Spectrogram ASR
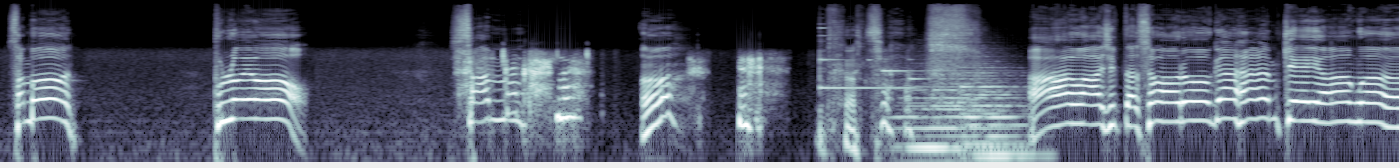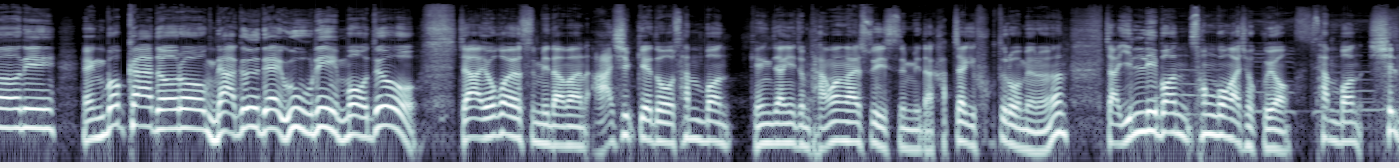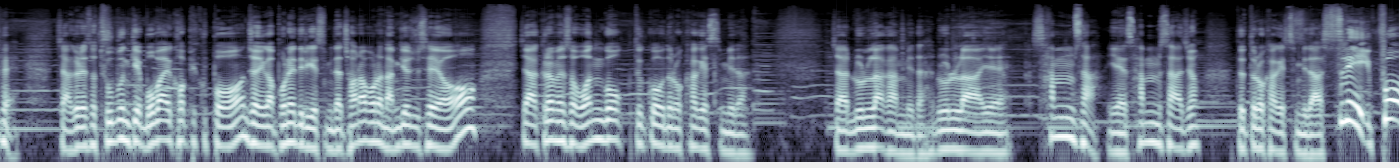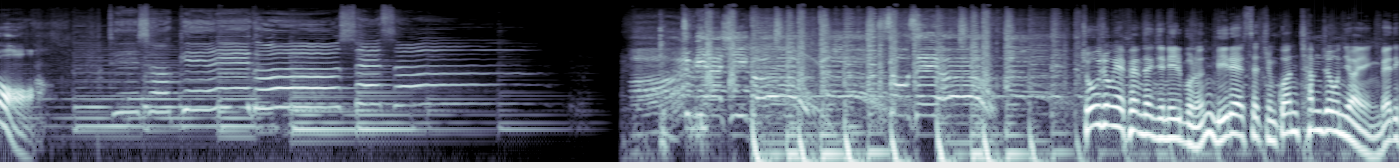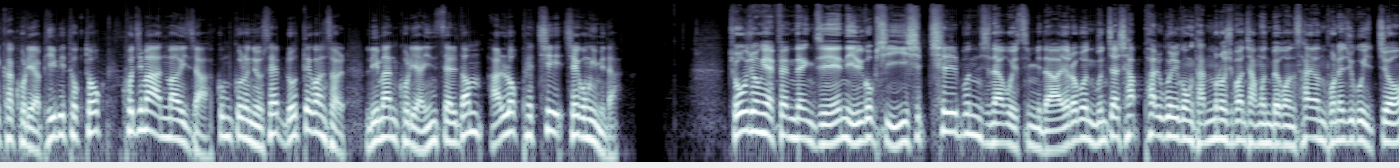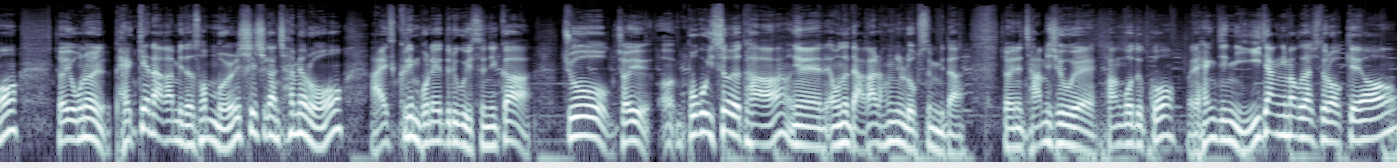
3번. 불러요. 3. 어? 아우 아쉽다 서로가 함께 영원히 행복하도록 나 그대 우리 모두 자 요거였습니다만 아쉽게도 3번 굉장히 좀 당황할 수 있습니다. 갑자기 훅 들어오면은 자 1, 2번 성공하셨고요. 3번 실패. 자, 그래서 두 분께 모바일 커피 쿠폰 저희가 보내드리겠습니다. 전화번호 남겨주세요. 자, 그러면서 원곡 듣고 오도록 하겠습니다. 자, 룰라 갑니다. 룰라의 3, 4. 예, 3, 4죠. 듣도록 하겠습니다. 3, 4! 조우종의 FM 대행진 1부는 미래에셋증권 참 좋은 여행, 메디카 코리아 비비톡톡, 코지마 안마의자, 꿈꾸는 요셉, 롯데건설, 리만코리아 인셀덤, 알록패치 제공입니다. 조우종의 FM 대행진 7시 27분 지나고 있습니다. 여러분 문자 샵 8910 단문 50원 장문 100원 사연 보내주고 있죠. 저희 오늘 100개 나갑니다. 선물 실시간 참여로 아이스크림 보내드리고 있으니까 쭉 저희 어, 보고 있어요 다. 예, 오늘 나갈 확률 높습니다. 저희는 잠시 후에 광고 듣고 행진이 이장님하고 다시 돌아올게요.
